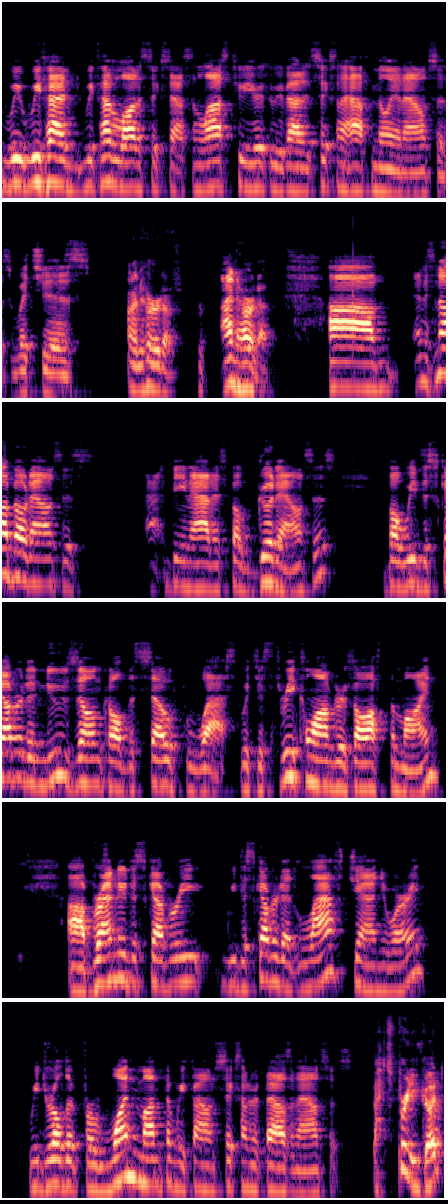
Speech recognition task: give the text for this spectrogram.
we, we've had we've had a lot of success in the last two years. We've added six and a half million ounces, which is unheard of. Unheard of, um, and it's not about ounces being added; it's about good ounces. But we discovered a new zone called the Southwest, which is three kilometers off the mine. Uh, brand new discovery. We discovered it last January. We drilled it for one month and we found 600,000 ounces. That's pretty good.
